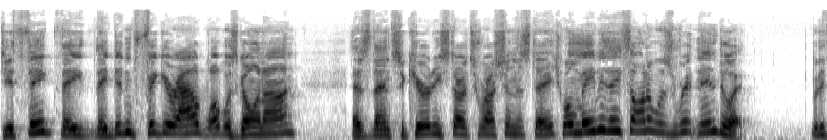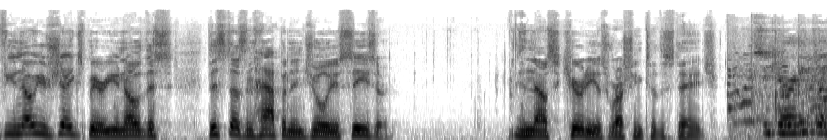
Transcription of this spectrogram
Do you think they, they didn't figure out what was going on as then security starts rushing the stage? Well, maybe they thought it was written into it. But if you know your Shakespeare, you know this, this doesn't happen in Julius Caesar. And now security is rushing to the stage. Security, please.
